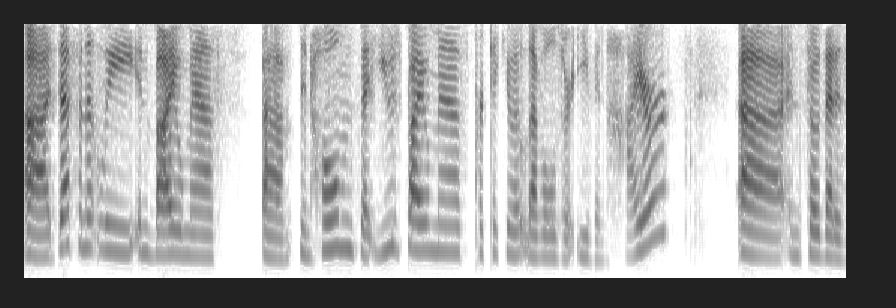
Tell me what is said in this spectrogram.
Uh, definitely in biomass um, in homes that use biomass, particulate levels are even higher Uh, and so that is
